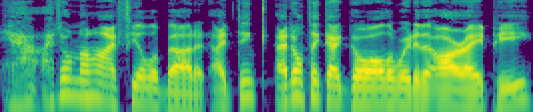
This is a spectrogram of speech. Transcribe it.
Yeah, I don't know how I feel about it. I think I don't think I'd go all the way to the RIP,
